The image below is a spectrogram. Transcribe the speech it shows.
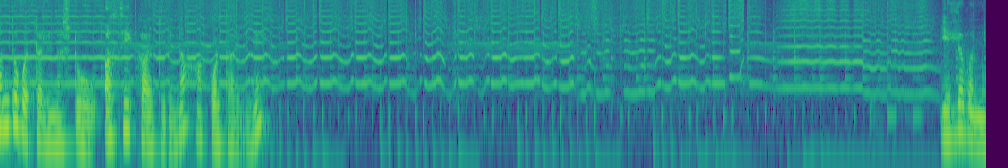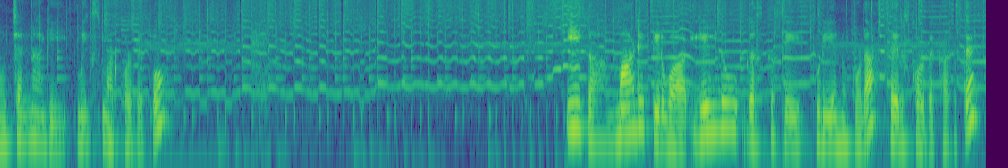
ಒಂದು ಬಟ್ಟಲಿನಷ್ಟು ಹಸಿ ಕಾಯಿ ತುರಿನ ಹಾಕ್ಕೊಳ್ತಾ ಇದ್ದೀನಿ. ಎಲ್ಲವನ್ನು ಚೆನ್ನಾಗಿ ಮಿಕ್ಸ್ ಮಾಡಿಕೊಳ್ಬೇಕು. ಈಗ ಮಾಡಿಟ್ಟಿರುವ ಎಳ್ಳು ಗಸಗಸೆ ಪುಡಿಯನ್ನು ಕೂಡ ಸೇರಿಸ್ಕೊಳ್ಬೇಕಾಗುತ್ತೆ.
